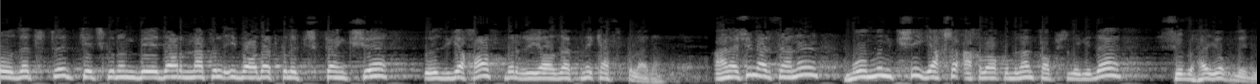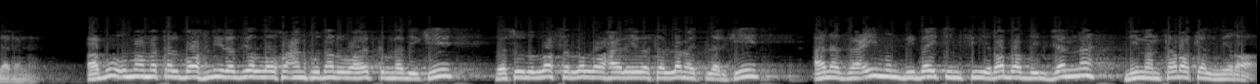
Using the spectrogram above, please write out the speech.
ro'za tutib kechqurun bedor nafl ibodat qilib chiqqan kishi o'ziga xos bir riyozatni kasb qiladi. Ana shu narsani mo'min kishi yaxshi axloqi bilan topishligida shubha yo'q dedilar abu umomat al bohliy roziyallohu anhudan rivoyat qilinadiki rasululloh sollallohu alayhi vasallam aytdilarki أنا زعيم ببيت في ربض الجنة لمن ترك المراء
